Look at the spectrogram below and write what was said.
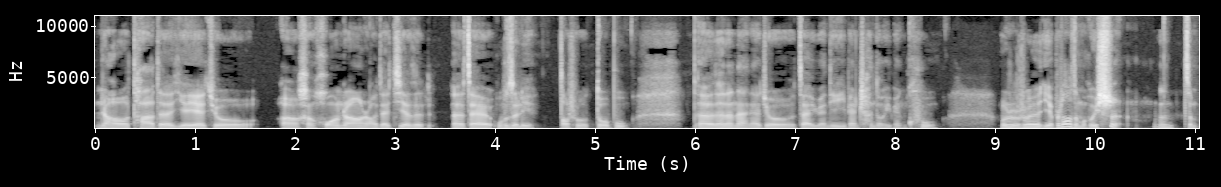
然后他的爷爷就呃很慌张，然后在街子呃在屋子里到处踱步，呃他的奶奶就在原地一边颤抖一边哭。楼主说也不知道怎么回事，嗯怎么，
